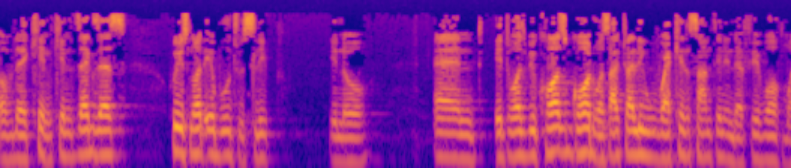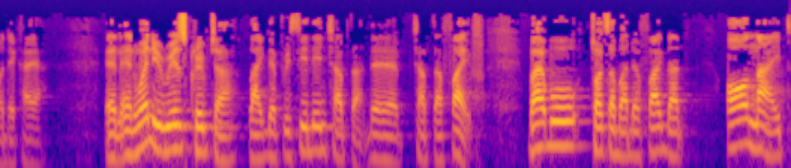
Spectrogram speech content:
of the king, King Xerxes, who is not able to sleep, you know, and it was because God was actually working something in the favor of Mordecai. And, and when you read scripture, like the preceding chapter, the chapter 5, Bible talks about the fact that all night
